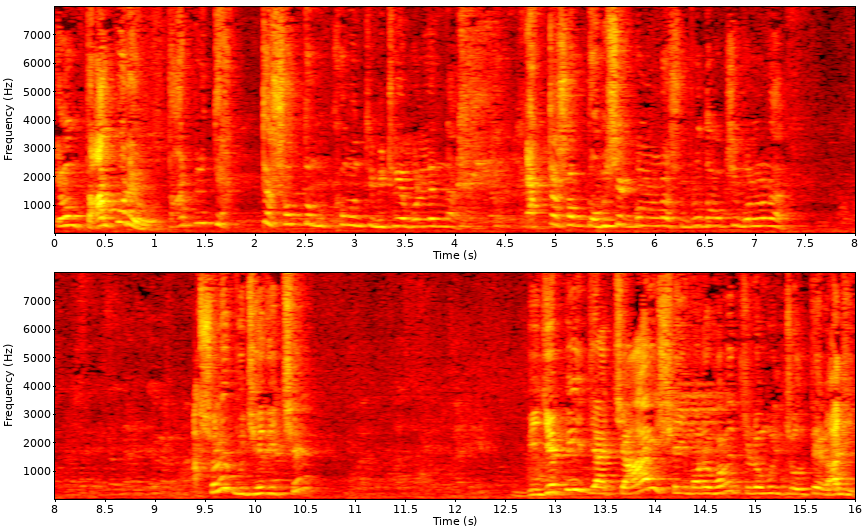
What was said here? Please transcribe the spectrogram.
এবং তারপরেও, তার বিরুদ্ধে একটা শব্দ মুখ্যমন্ত্রী মিটিংয়ে বললেন না। একটা শব্দ অভিষেক বলল না, সুব্রত বক্সি বলল না। আসলে বুঝিয়ে দিচ্ছে বিজেপি যা চায় সেই মনোভাবে তৃণমূল চলতে রাজি।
